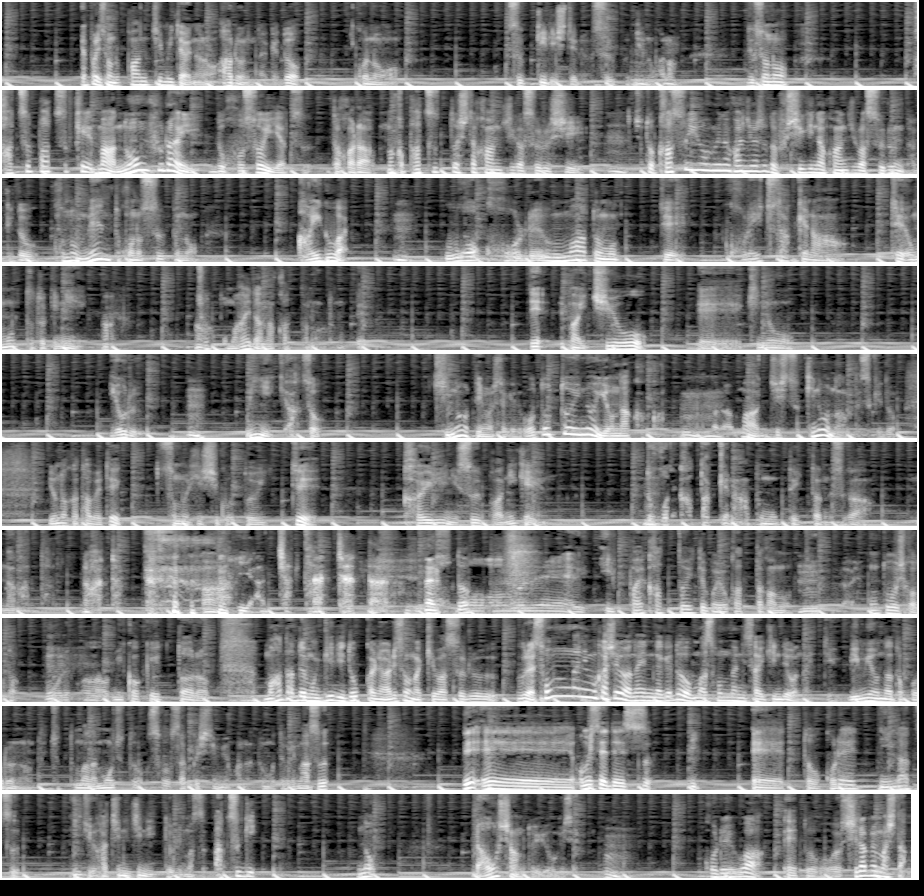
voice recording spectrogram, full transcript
っぱりそのパンチみたいなのあるんだけど、この、すっきりしてるスープっていうのかな。で、その、パツパツ系、まあ、ノンフライの細いやつだから、なんかパツッとした感じがするし、うん。ちょっと加水多めな感じがちょっと不思議な感じはするんだけど、この麺とこのスープの合い具合。うん。うわ、これうまーと思って、これいつだっけなって思った時に、あちょっと前だなかったなと思って。で、まあ一応、えー昨日、夜、うん見に行き、あ、そう。昨日って言いましたけど、一昨日の夜中か。うんだから、まあ実質昨日なんですけど、夜中食べて、その日仕事行って、帰りにスーパー2軒、どこで買ったっけなと思って行ったんですが、なかった。なかった。あやっちゃっあ、なっちゃった。なるほど。これ、いっぱい買っといてもよかったかもっていうぐらい、本当美味しかった。え？俺が見かけたら、まだでもギリどっかにありそうな気はするぐらい、そんなに昔ではないんだけど、まあそんなに最近ではないっていう微妙なところなので、ちょっとまだもうちょっと創作してみようかなと思っております。で、えー、お店です。えーっと、これ2月28日に行っております、厚木のラオシャンというお店。うん。これは、えっ、と、調べました。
